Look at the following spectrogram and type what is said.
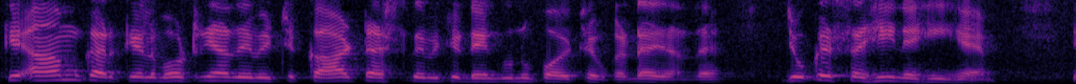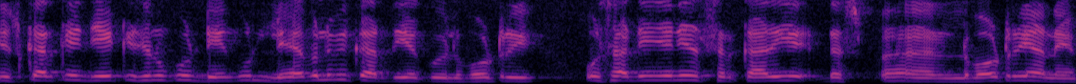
ਕਿ ਆਮ ਕਰਕੇ ਲੈਬੋਰਟਰੀਆਂ ਦੇ ਵਿੱਚ ਕਾਰ ਟੈਸਟ ਦੇ ਵਿੱਚ ਡੇਂਗੂ ਨੂੰ ਪੋਜ਼ਿਟਿਵ ਕੱਢਿਆ ਜਾਂਦਾ ਹੈ, ਜੋ ਕਿ ਸਹੀ ਨਹੀਂ ਹੈ। ਇਸ ਕਰਕੇ ਜੇ ਕਿਸੇ ਨੂੰ ਕੋਈ ਡੇਂਗੂ ਲੈਵਲ ਵੀ ਕਰਦੀ ਹੈ ਕੋਈ ਲੈਬੋਰਟਰੀ, ਉਹ ਸਾਡੀ ਜਿਹੜੀਆਂ ਸਰਕਾਰੀ ਡਿਸ- ਲੈਬੋਰਟਰੀਆਂ ਨੇ,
